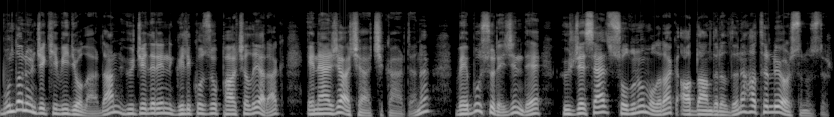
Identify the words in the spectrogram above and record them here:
Bundan önceki videolardan hücrelerin glikozu parçalayarak enerji açığa çıkardığını ve bu sürecin de hücresel solunum olarak adlandırıldığını hatırlıyorsunuzdur.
